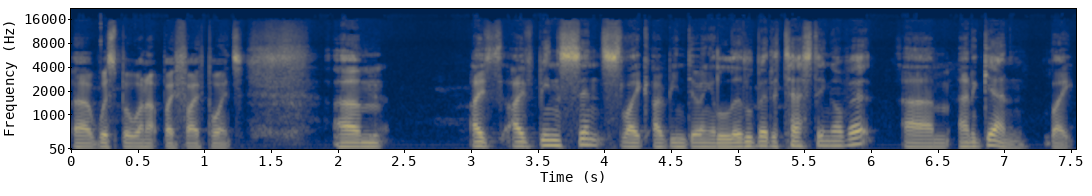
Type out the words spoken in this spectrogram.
uh, Whisper went up by five points. Um, I've I've been since like I've been doing a little bit of testing of it, um, and again, like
